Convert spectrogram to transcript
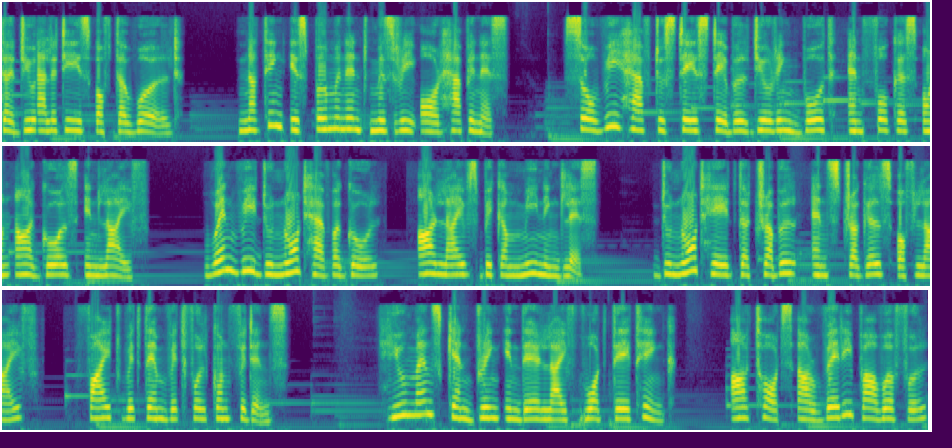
the dualities of the world. Nothing is permanent misery or happiness. So we have to stay stable during both and focus on our goals in life. When we do not have a goal, our lives become meaningless. Do not hate the trouble and struggles of life, fight with them with full confidence. Humans can bring in their life what they think. Our thoughts are very powerful,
